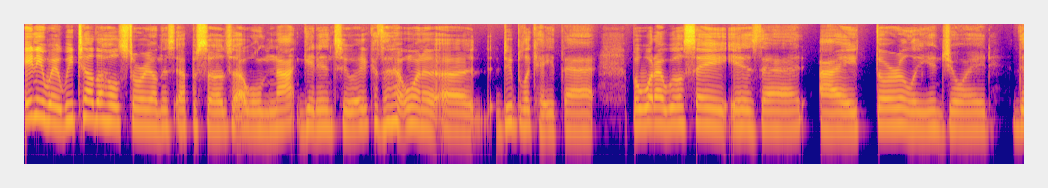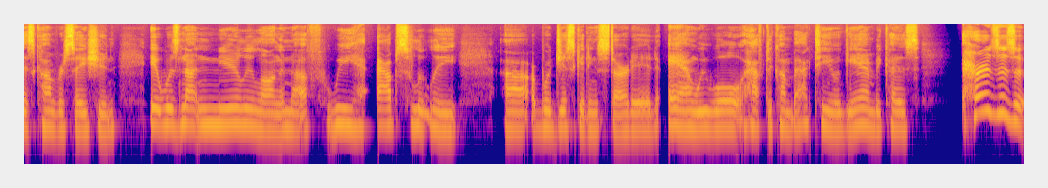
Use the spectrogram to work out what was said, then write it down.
Anyway, we tell the whole story on this episode, so I will not get into it because I don't want to uh, duplicate that. But what I will say is that I thoroughly enjoyed this conversation. It was not nearly long enough. We absolutely uh, we're just getting started, and we will have to come back to you again because hers is, a,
